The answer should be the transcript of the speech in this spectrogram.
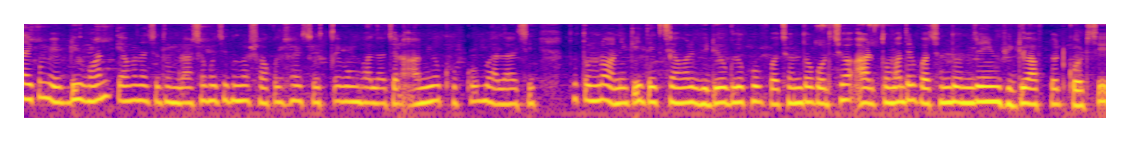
আলাইকুম এভরি ওয়ান কেমন আছো তোমরা? আশা করছি তোমরা সকল সবাই সুস্থ এবং ভালো আছো আমিও খুব খুব ভালো আছি। তো তোমরা অনেকেই দেখছি আমার ভিডিওগুলো খুব পছন্দ করছ আর তোমাদের পছন্দ অনুযায়ী আমি ভিডিও আপলোড করছি।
